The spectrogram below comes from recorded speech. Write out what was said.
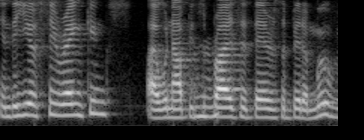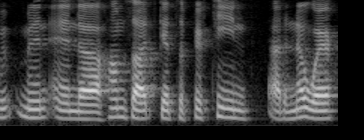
in the UFC rankings. I would not be mm-hmm. surprised if there's a bit of movement and uh, Khamzat gets a 15 out of nowhere.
